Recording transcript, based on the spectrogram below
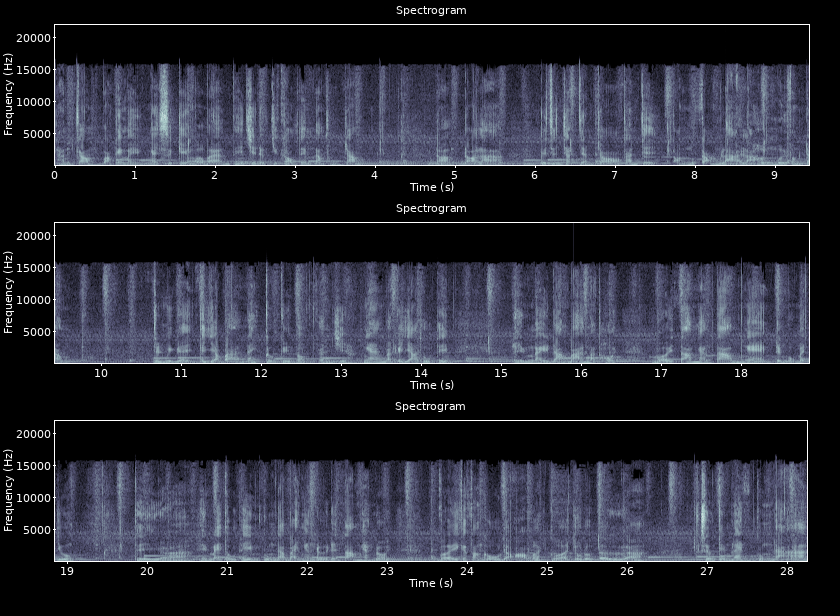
thành công vào cái ngày, ngày sự kiện mở bán thì chỉ được chiết khấu thêm 5% đó đó là cái chính sách dành cho các anh chị tổng cộng lại là hơn 10% chính vì vậy cái giá bán này cực kỳ tốt các anh chị ạ ngang bằng cái giá thủ thiêm. Hiện nay đang bán mà thôi với 8.800 ngàn trên một mét vuông thì uh, hiện nay thủ thiêm cũng đã 7 ngàn rưỡi đến 8 ngàn rồi. Với cái phân khu đỏ bớt của chủ đầu tư uh, Sơn Kim Lên cũng đã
